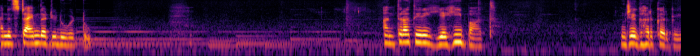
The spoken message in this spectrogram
and it's time that you do it too Antara, तेरी यही बात मुझे घर कर गई।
